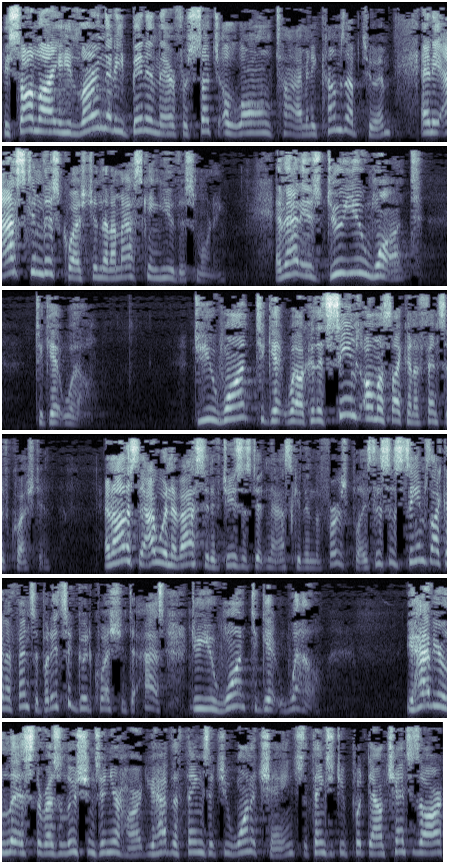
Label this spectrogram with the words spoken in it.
He saw him lying. He learned that he'd been in there for such a long time. And he comes up to him and he asks him this question that I'm asking you this morning. And that is, do you want to get well? Do you want to get well? Because it seems almost like an offensive question. And honestly, I wouldn't have asked it if Jesus didn't ask it in the first place. This is, seems like an offensive, but it's a good question to ask. Do you want to get well? You have your list, the resolutions in your heart. You have the things that you want to change, the things that you put down. Chances are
